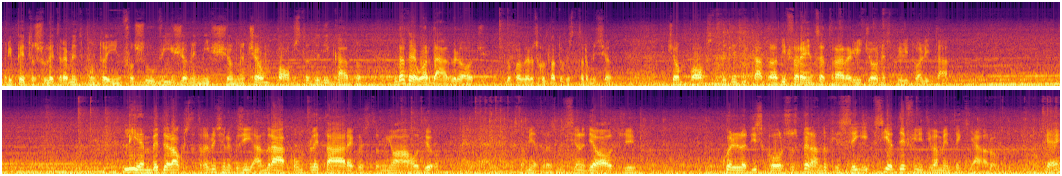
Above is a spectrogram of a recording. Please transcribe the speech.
ripeto su letteralmente.info su Vision e Mission c'è un post dedicato andate a guardarvelo oggi dopo aver ascoltato questa trasmissione c'è un post dedicato alla differenza tra religione e spiritualità lì embedderò questa trasmissione così andrà a completare questo mio audio questa mia trasmissione di oggi quel discorso sperando che sia definitivamente chiaro ok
